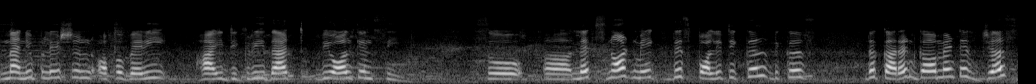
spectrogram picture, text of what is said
manipulation of a very high degree that we all can see. So uh, let's not make this political because the current government is just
